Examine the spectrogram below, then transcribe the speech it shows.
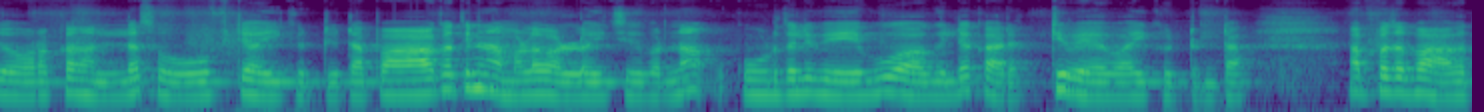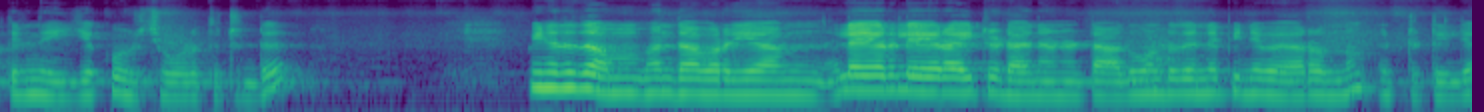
ചോറൊക്കെ നല്ല സോഫ്റ്റായി കിട്ടിയിട്ട്. അപ്പോൾ പാകത്തിന് നമ്മൾ വെള്ളം ഒഴിച്ച് പറഞ്ഞാൽ കൂടുതൽ വേവും ആകില്ല കറക്റ്റ് വേവായി കിട്ടും കേട്ടോ. അപ്പോൾ അത് പാകത്തിന് നെയ്യൊക്കെ ഒഴിച്ച് കൊടുത്തിട്ടുണ്ട്. പിന്നെ അത് ദം എന്താ പറയുക ലെയർ ലെയർ ആയിട്ട് ഇടാനാണ് കേട്ടോ അതുകൊണ്ട് തന്നെ പിന്നെ വേറെ ഒന്നും ഇട്ടിട്ടില്ല.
